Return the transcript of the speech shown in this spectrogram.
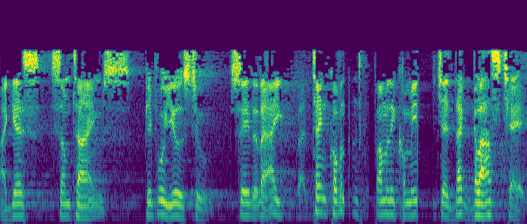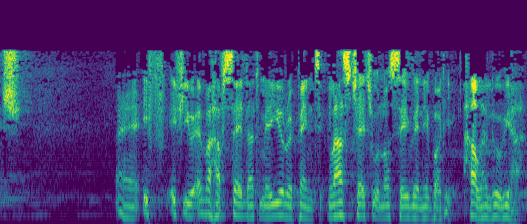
I guess sometimes people used to say that I attend Covenant Family Community Church, that glass church. Uh, if if you ever have said that, may you repent. Glass church will not save anybody. Hallelujah.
